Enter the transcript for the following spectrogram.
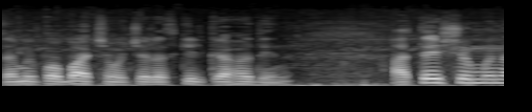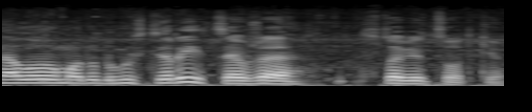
це ми побачимо через кілька годин. А те, що ми наловимо тут густіри, це вже 100%.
